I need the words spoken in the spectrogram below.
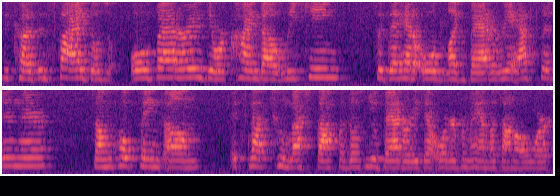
because inside those old batteries they were kind of leaking, so they had old like battery acid in there. So I'm hoping um, it's not too messed up and those new batteries I ordered from Amazon will work.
